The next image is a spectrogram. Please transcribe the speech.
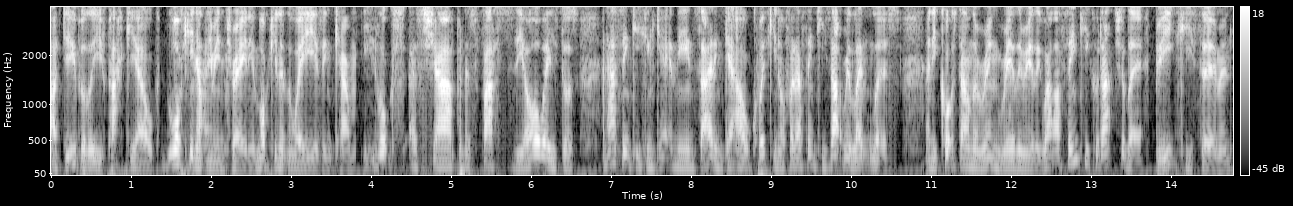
I do believe Pacquiao, looking at him in training, looking at the way he is in camp, he looks as sharp and as fast as he always does. And I think he can get in the inside and get out quick enough. And I think he's that relentless. And he cuts down the ring really, really well. I think he could actually beat Keith Thurman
